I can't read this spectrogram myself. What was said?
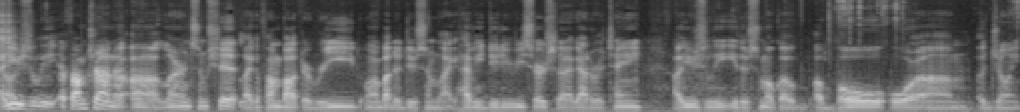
I usually, if I'm trying to uh, learn some shit, like if I'm about to read or I'm about to do some like heavy duty research that I got to retain, I usually either smoke a, a bowl or um, a joint.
